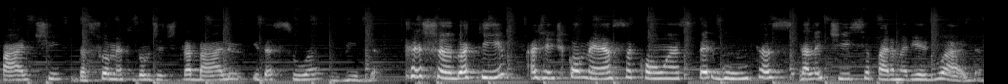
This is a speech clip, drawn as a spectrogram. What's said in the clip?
parte da sua metodologia de trabalho e da sua vida. Fechando aqui, a gente começa com as perguntas da Letícia para Maria Eduarda.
